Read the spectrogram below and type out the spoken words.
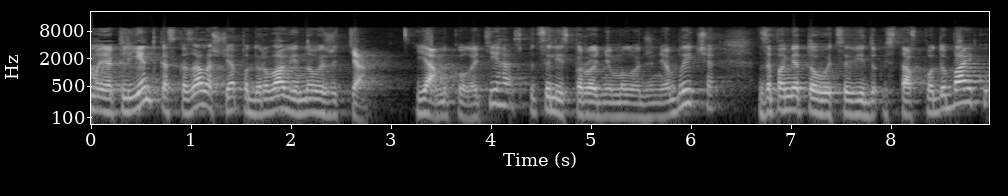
Моя клієнтка сказала, що я подарував їй нове життя. Я Микола Тіга, спеціаліст природнього омолодження обличчя. Запам'ятовую це відео і став вподобайку.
